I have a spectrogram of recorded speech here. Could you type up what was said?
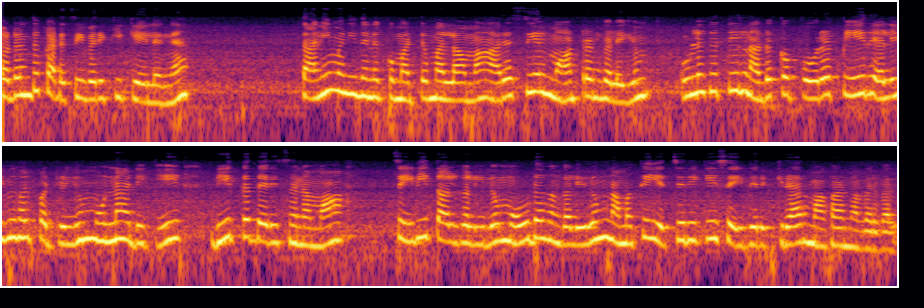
தொடர்ந்து கடைசி வரைக்கும் கேளுங்க. தனி மனிதனுக்கு மட்டுமல்லாமல் அரசியல் மாற்றங்களையும் உலகத்தில் நடக்க போகிற பேரழிவுகள் பற்றியும் முன்னாடிக்கு தீர்க்க தரிசனமாக செய்தித்தாள்களிலும் ஊடகங்களிலும் நமக்கு எச்சரிக்கை செய்திருக்கிறார் மகான் அவர்கள்.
